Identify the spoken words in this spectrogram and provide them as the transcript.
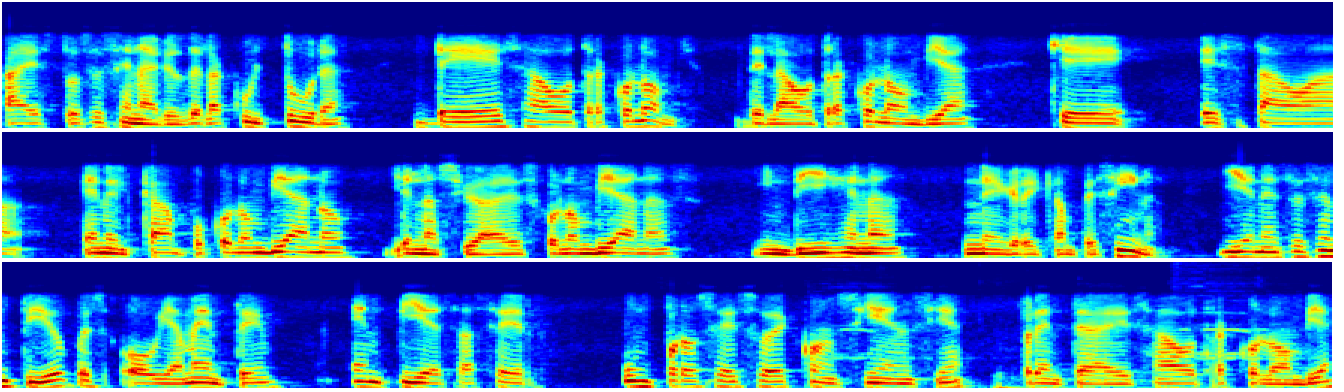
a estos escenarios de la cultura de esa otra Colombia, de la otra Colombia que estaba en el campo colombiano y en las ciudades colombianas, indígena, negra y campesina. Y en ese sentido, pues obviamente empieza a ser un proceso de conciencia frente a esa otra Colombia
